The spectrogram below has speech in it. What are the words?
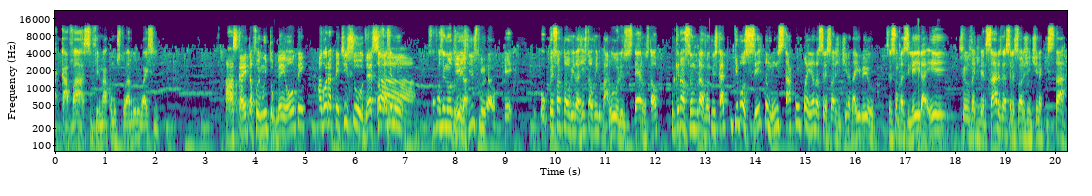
a cavar, a se firmar como titular do Uruguai, sim. A Rascaeta foi muito bem ontem. Agora, Petiço, dessa. Só fazendo- Só fazendo outro Diga. registro, Léo, porque o pessoal que tá ouvindo a gente tá ouvindo barulhos externos e tal, porque nós estamos gravando no Skype, porque você também está acompanhando a seleção argentina, daí veio a seleção brasileira e seus adversários, né? A seleção argentina que está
